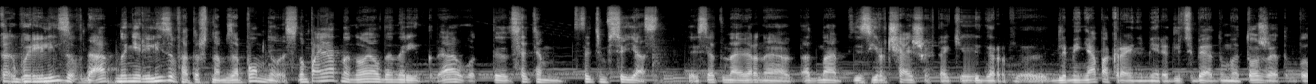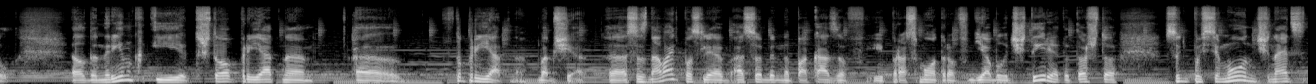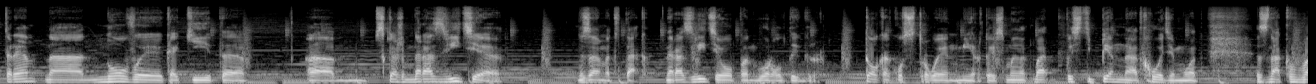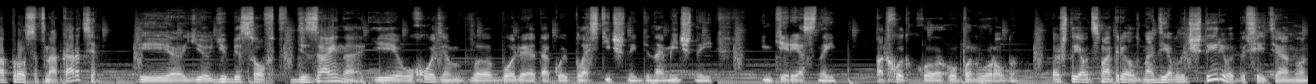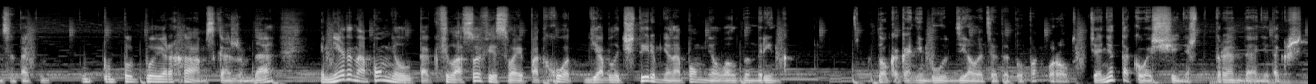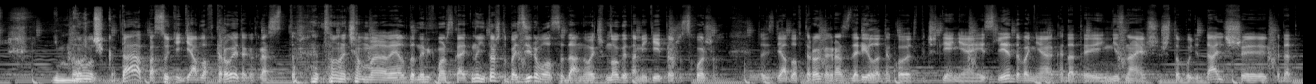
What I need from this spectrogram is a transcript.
как бы релизов, да, но не релизов, а то, что нам запомнилось. Ну, понятно, но Elden Ring, да, вот э, с этим, с этим все ясно. То есть это, наверное, одна из ярчайших таких игр э, для меня, по крайней мере, для тебя, я думаю, тоже это был Elden Ring. И что приятно э, что приятно вообще э, осознавать после особенно показов и просмотров Diablo 4, это то, что, судя по всему, начинается тренд на новые какие-то, э, скажем, на развитие назовем это так, на развитие open world игр. То, как устроен мир. То есть мы постепенно отходим от знаков вопросов на карте и э, Ubisoft дизайна и уходим в более такой пластичный, динамичный, интересный подход к open world. Потому что я вот смотрел на Diablo 4, вот все эти анонсы так по, верхам, скажем, да, и мне это напомнил, так, философия свой, подход Diablo 4 мне напомнил Elden Ring то, как они будут делать этот open world. У тебя нет такого ощущения, что тренды, они так немножечко... Ну, да, по сути, Diablo 2 это как раз то, то, на чем э, Elden Ring, можно сказать, ну, не то, что базировался, да, но очень много там идей тоже схожих. То есть Diablo 2 как раз дарило такое вот впечатление исследования, когда ты не знаешь, что будет дальше, когда ты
